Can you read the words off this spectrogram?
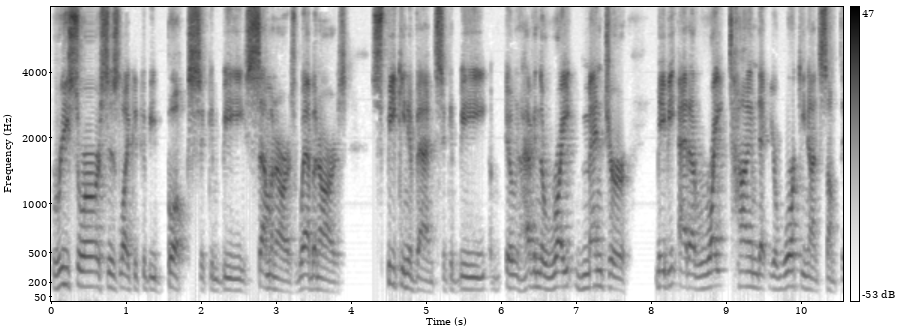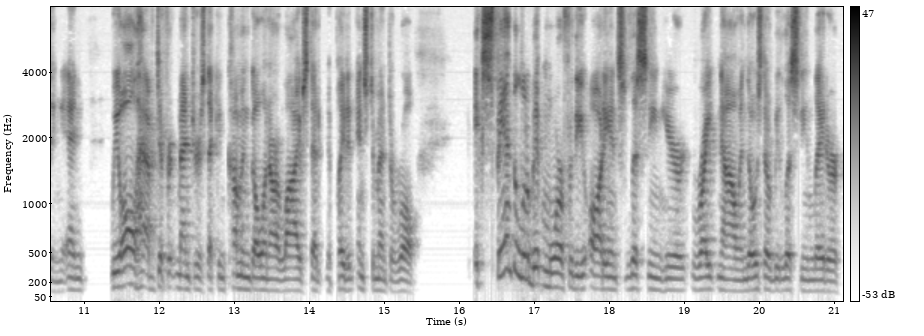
resources, like it could be books, it can be seminars, webinars, speaking events, it could be having the right mentor, maybe at a right time that you're working on something. And we all have different mentors that can come and go in our lives that played an instrumental role expand a little bit more for the audience listening here right now and those that will be listening later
